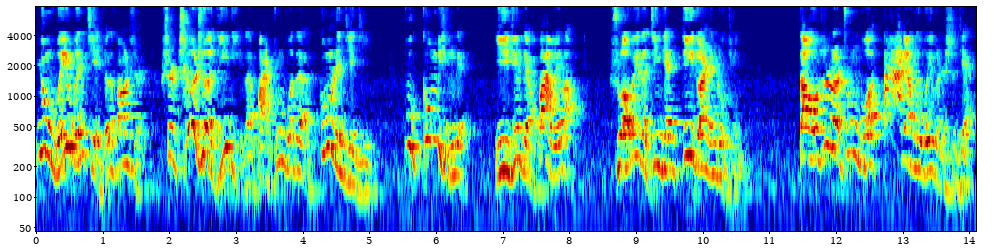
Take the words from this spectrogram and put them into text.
用维稳解决的方式是彻彻底底的把中国的工人阶级不公平的已经给划为了所谓的今天低端人口群，导致了中国大量的维稳事件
